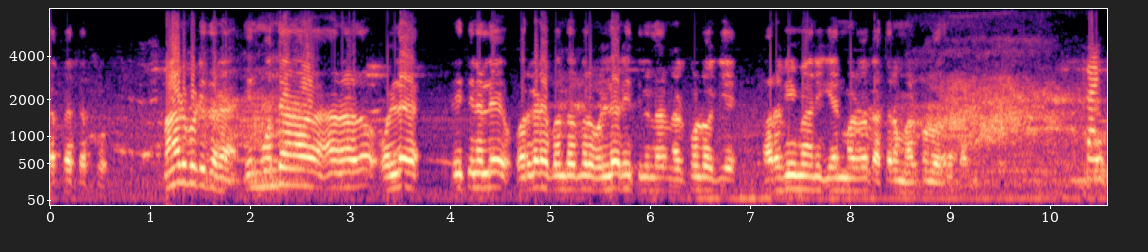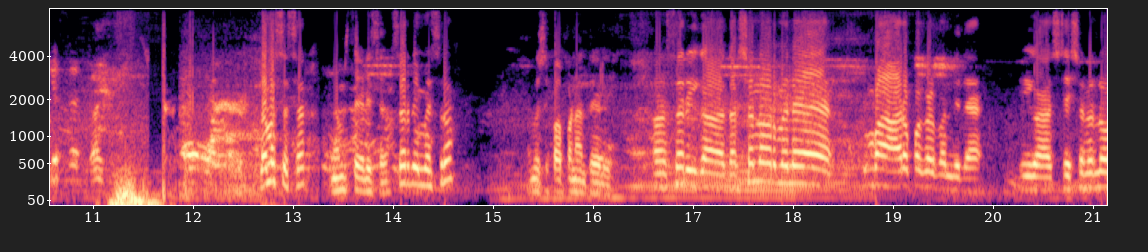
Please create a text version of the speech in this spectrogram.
ತಪ್ಪೇ ತಪ್ಪು. ಮಾಡ್ಬಿಟ್ಟಿದ್ದಾರೆ. ಇನ್ ಮುಂದೆ ಅನ್ನೋ- ಅನ್ನೋದು ಒಳ್ಳೆ ರೀತಿನಲ್ಲಿ ಹೊರಗಡೆ ಬಂದಂದ್ರೆ ಒಳ್ಳೆ ರೀತಿನಲ್ಲಿ ನಡ್ಕೊಂಡು ಹೋಗಿ ಅವ್ರ ಅಭಿಮಾನಿಗೆ ಏನ್ ಮಾಡ್ಬೇಕು ಆ ತರ ಮಾಡ್ಕೊಂಡು ಹೋದ್ರೆ thank you sir thank you ನಮಸ್ತೆ ಸರ್. ನಮಸ್ತೆ ಹೇಳಿ ಸರ್. ಸರ್ ನಿಮ್ಮ ಹೆಸರು? ನಮಸ್ತೆ ಪಾಪಣ್ಣ ಅಂತ ಹೇಳಿ. ಸರ್ ಈಗ ದರ್ಶನ್ ಅವ್ರ ಮೇಲೆ ತುಂಬಾ ಆರೋಪಗಳು ಬಂದಿದೆ. ಈಗ ಸ್ಟೇಷನ್ ಅಲ್ಲೂ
